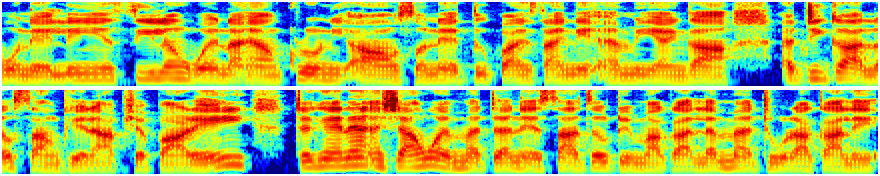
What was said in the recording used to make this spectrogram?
ဖို့နဲ့လေယာဉ်စီးလုံးဝယ်နိုင်အောင်ခရိုနီအောင်အောင်စောနဲ့သူပိုင်ဆိုင်တဲ့ MI ကအဓိကလှုပ်ဆောင်ခဲ့တာဖြစ်ပါတယ်။တကယ်တမ်းအယောင်းဝယ်မှတ်တမ်းနဲ့စာချုပ်တွေမှာကလက်မှတ်ထိုးတာကလည်း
